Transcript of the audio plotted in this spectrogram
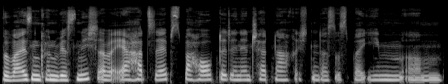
Beweisen können wir es nicht, aber er hat selbst behauptet in den Chatnachrichten, dass es bei ihm ähm,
